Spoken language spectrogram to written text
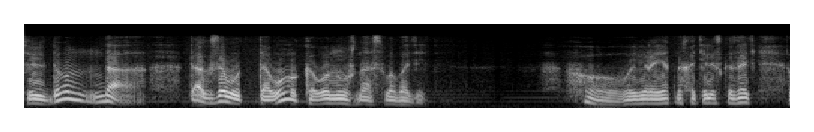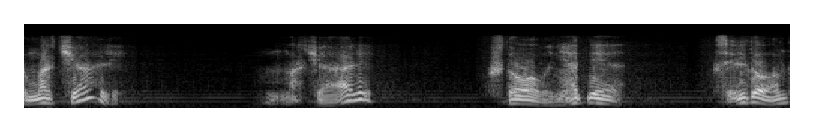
Сельдон? Да, так зовут того, кого нужно освободить. О, вы, вероятно, хотели сказать Марчали. Марчали? Что вы, нет-нет. Сельдон.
